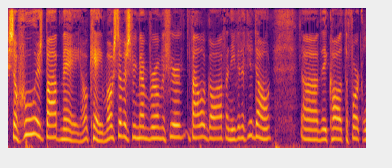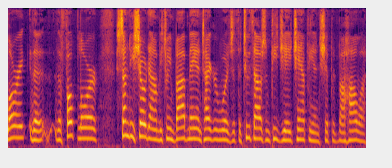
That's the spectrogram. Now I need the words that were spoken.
so who is Bob May? Okay, most of us remember him if you follow golf, and even if you don't, uh, they call it the folklore, the the folklore Sunday showdown between Bob May and Tiger Woods at the 2000 PGA Championship at Valhalla,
